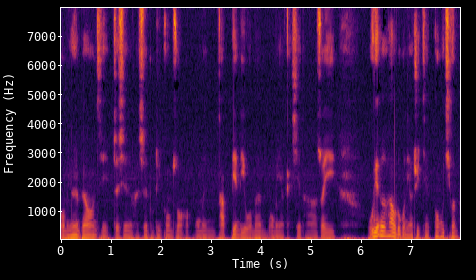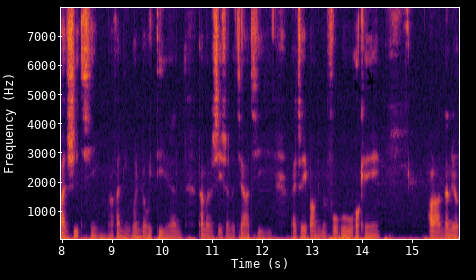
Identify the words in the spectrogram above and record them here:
我们永远不要忘记，这些人还是努力工作。我们他便利我们，我们要感谢他。所以五月二号，如果你要去公务机关办事情，麻烦你温柔一点。他们牺牲了假期来这里帮你们服务。OK，好了，那你有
